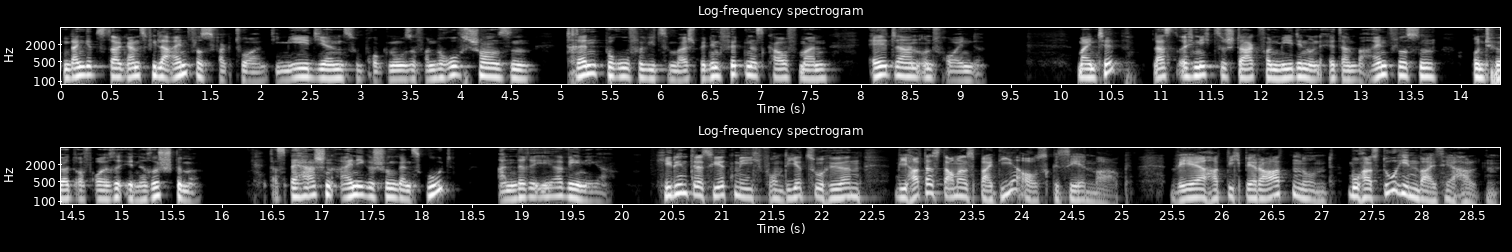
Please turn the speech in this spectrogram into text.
Und dann gibt es da ganz viele Einflussfaktoren, die Medien zur Prognose von Berufschancen, Trendberufe wie zum Beispiel den Fitnesskaufmann, Eltern und Freunde. Mein Tipp, lasst euch nicht zu stark von Medien und Eltern beeinflussen und hört auf eure innere Stimme. Das beherrschen einige schon ganz gut, andere eher weniger. Hier interessiert mich von dir zu hören, wie hat das damals bei dir ausgesehen, Marc? Wer hat dich beraten und wo hast du Hinweise erhalten?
